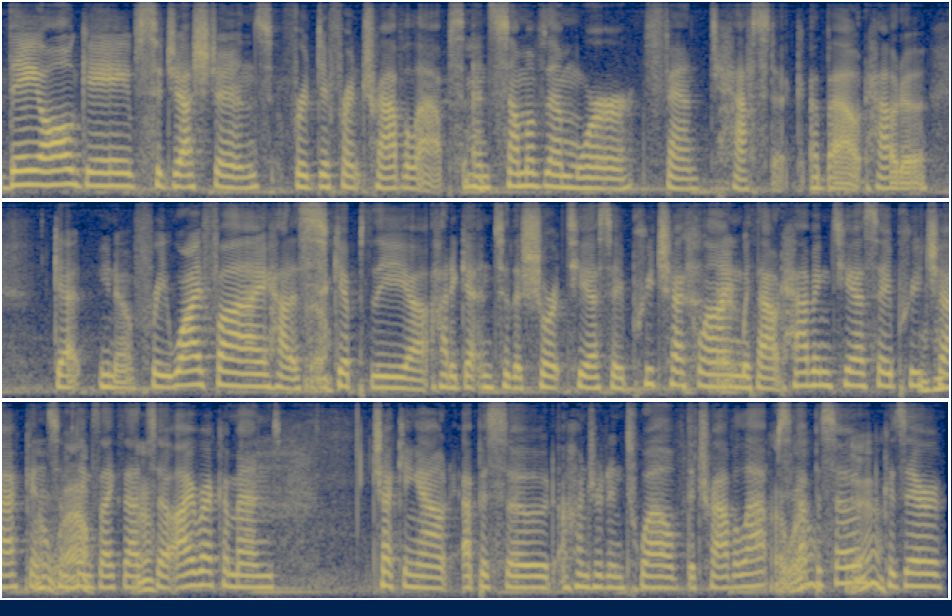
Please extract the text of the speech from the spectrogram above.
They all gave suggestions for different travel apps, and some of them were fantastic about how to get you know free Wi-Fi, how to skip the uh, how to get into the short TSA pre-check line Right. without having TSA pre-check and Oh, some wow. things like that. Yeah. So I recommend checking out episode 112, the travel apps episode, yeah. because they're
